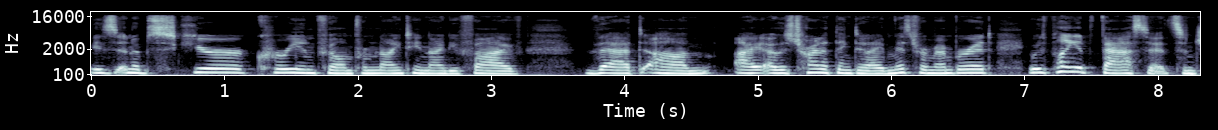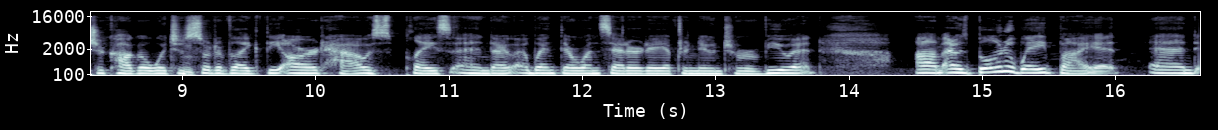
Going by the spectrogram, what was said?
is an obscure Korean film from 1995 that um, I, I was trying to think did I misremember it? It was playing at Facets in Chicago, which Hmm. is sort of like the art house place, and I, I went there one Saturday afternoon to review it. Um, I was blown away by it. And,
